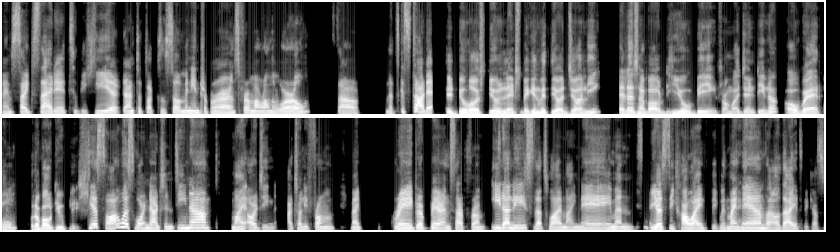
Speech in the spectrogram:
I'm so excited to be here and to talk to so many entrepreneurs from around the world. So, let's get started. To host you, let's begin with your journey. Tell us about you being from Argentina or where? Mm-hmm. What about you, please? Yes, so I was born in Argentina. My origin actually from my great grandparents are from Italy. So that's why my name and you see how I speak with my hands and all that. It's because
